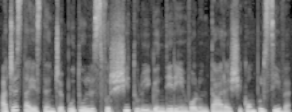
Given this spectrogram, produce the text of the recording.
Acesta este începutul sfârșitului gândirii involuntare și compulsive.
